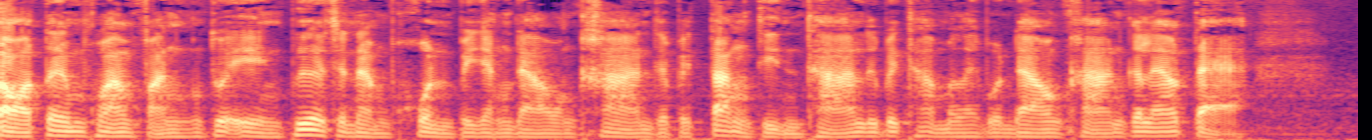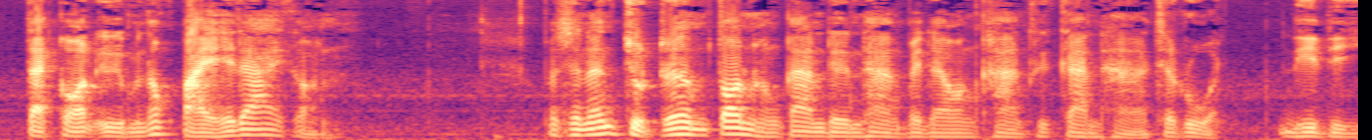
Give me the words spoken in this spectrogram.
ต่อเติมความฝันของตัวเอง เพื่อจะนำคนไปยังดาวอังคารจะไปตั้งถิ่นฐานหรือไปทำอะไรบนดาวอังคารก็แล้วแต่ แต่ก่อนอื่นมันต้องไปให้ได้ก่อน เพราะฉะนั้นจุดเริ่มต้นของการเดินทางไปดาวอังคารคือการหาจรวดดี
